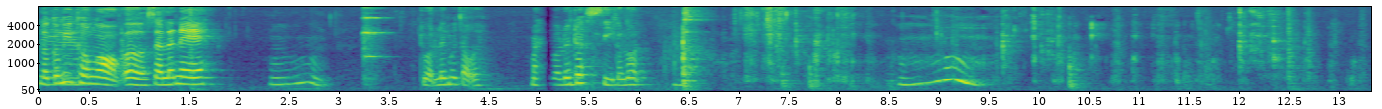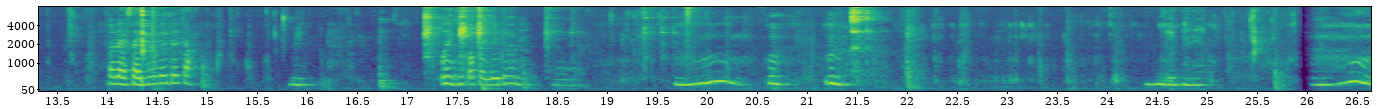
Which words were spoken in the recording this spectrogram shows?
แล้วก็มีถั่วงอกเออสาระแหนอืมจวดเลยมือเจ้าเอ้ยมาบอเลยเด้อสีกันรดอืมอะไรใส่มือเลยเด้อจ้ะมี เอ้ยยิบเอาไปเลยเด้อเนี่ยอืมอืมอืมดีไปแล้วอืม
